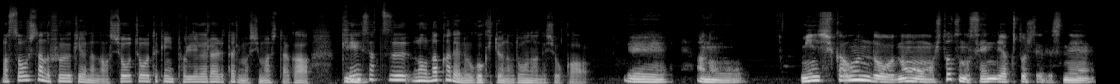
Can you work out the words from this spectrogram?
まあ、そうしたの風景などが象徴的に取り上げられたりもしましたが、警察の中での動きというのはどうなんでしょうか？えーあの民主化運動の一つの戦略としてですね、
